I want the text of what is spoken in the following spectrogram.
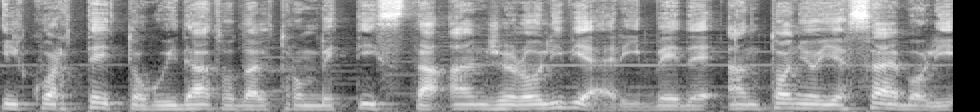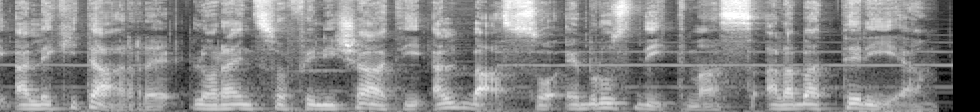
Il quartetto guidato dal trombettista Angelo Olivieri vede Antonio Iasevoli alle chitarre, Lorenzo Feliciati al basso e Bruce Ditmas alla batteria.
